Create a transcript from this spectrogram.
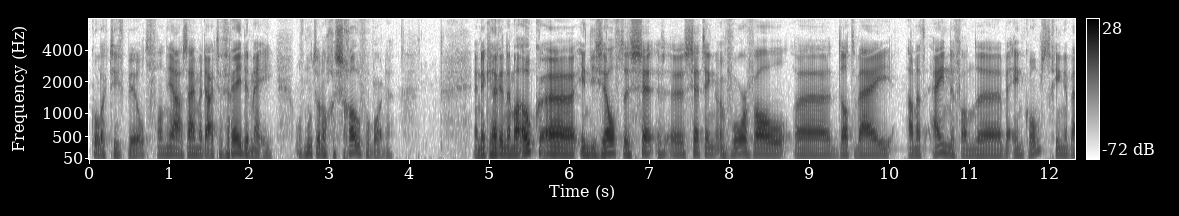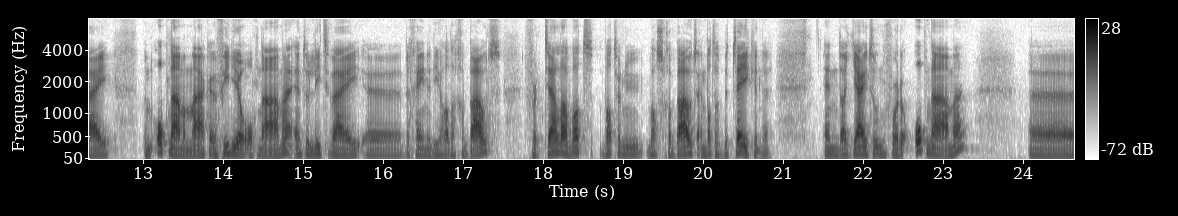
collectief beeld van, ja, zijn we daar tevreden mee? Of moet er nog geschoven worden? En ik herinner me ook in diezelfde se setting een voorval dat wij aan het einde van de bijeenkomst gingen wij een opname maken, een videoopname. En toen lieten wij degene die hadden gebouwd vertellen wat, wat er nu was gebouwd en wat het betekende. En dat jij toen voor de opname uh,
